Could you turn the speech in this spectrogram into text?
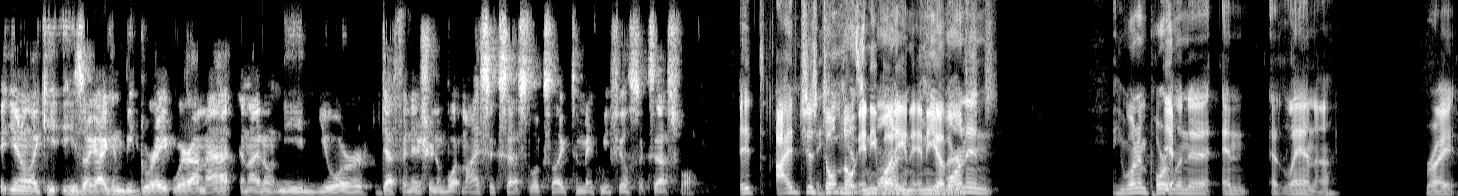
You know, like he, he's like, I can be great where I'm at, and I don't need your definition of what my success looks like to make me feel successful. it. I just don't He know anybody won- in any he other. Won in, he won in Portland and, and Atlanta, right?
